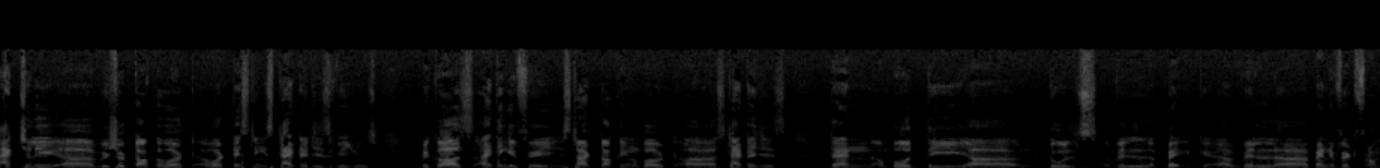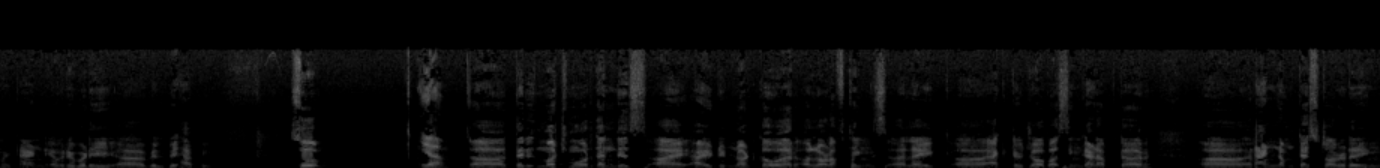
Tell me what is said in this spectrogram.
actually, uh, we should talk about what testing strategies we use. Because I think if we start talking about uh, strategies, then both the uh, tools will be, uh, will uh, benefit from it, and everybody will be happy. So, yeah, there is much more than this. I, I did not cover a lot of things like active job async adapter, random test ordering,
